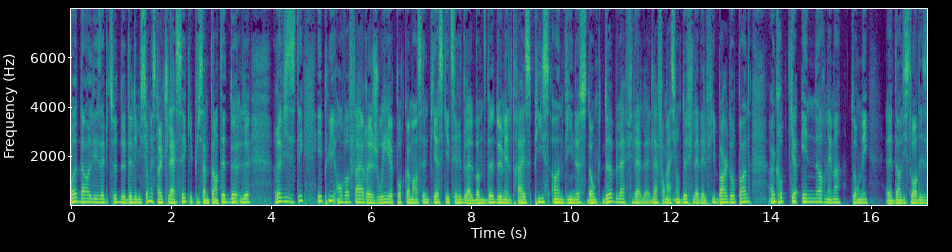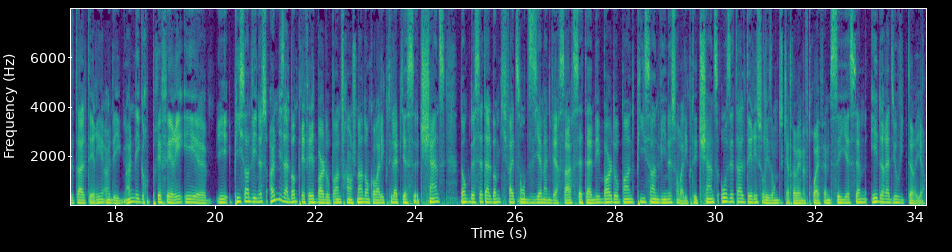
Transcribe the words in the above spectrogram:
pas dans les habitudes de, l'émission, mais c'est un classique et puis ça me tentait de le revisiter. Et puis, on va faire jouer pour commencer une pièce qui est tirée de l'album de 2013, Peace on Venus, donc de la, de la formation de Philadelphie, Bardo Pond, un groupe qui a énormément tourné dans l'histoire des États altérés, un, des, un de mes groupes préférés et, euh, et, Peace on Venus, un de mes albums préférés de Bardo Pond, franchement. Donc, on va aller écouter la pièce Chance, donc de cet album qui fête son dixième anniversaire cette année. Bardo Pond, Peace on Venus, on va aller écouter Chance aux États altérés sur les ondes du 89.3 FM CISM et de Radio Victoria.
